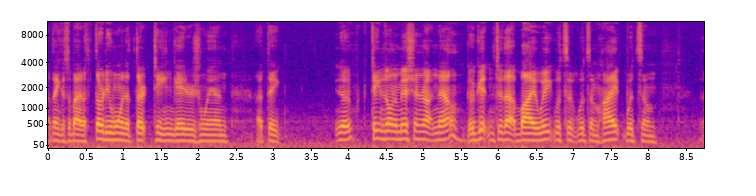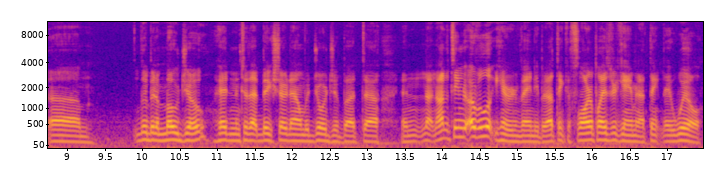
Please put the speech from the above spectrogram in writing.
I think it's about a 31 to 13 Gators win. I think you know, team's on a mission right now. Go get into that bye week with some, with some hype, with some um, little bit of mojo heading into that big showdown with Georgia. But uh, and not, not, a team to overlook here in Vandy. But I think if Florida plays their game, and I think they will,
